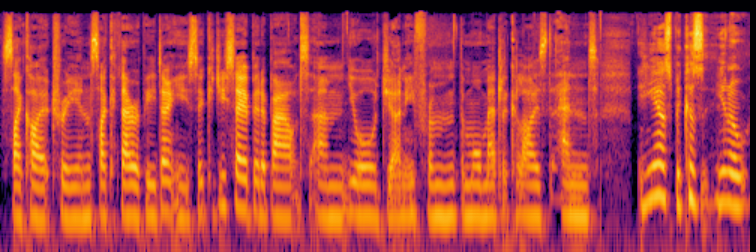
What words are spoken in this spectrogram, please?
psychiatry and psychotherapy, don't you? So could you say a bit about um, your journey from the more medicalized end? Yes, because, you know,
